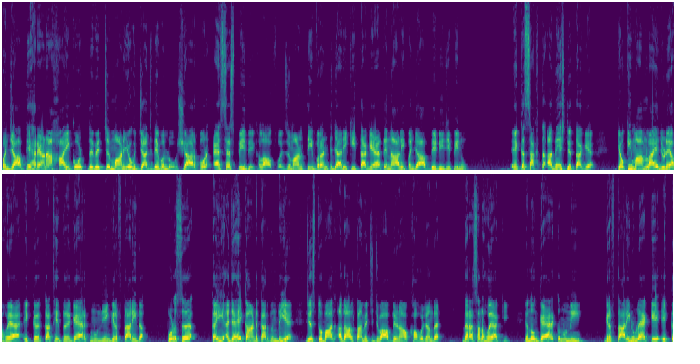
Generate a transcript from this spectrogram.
ਪੰਜਾਬ ਤੇ ਹਰਿਆਣਾ ਹਾਈ ਕੋਰਟ ਦੇ ਵਿੱਚ ਮਾਣਯੋਗ ਜੱਜ ਦੇ ਵੱਲੋਂ ਹੁਸ਼ਿਆਰਪੁਰ ਐਸਐਸਪੀ ਦੇ ਖਿਲਾਫ ਜ਼ਮਾਨਤੀ ਵਾਰੰਟ ਜਾਰੀ ਕੀਤਾ ਗਿਆ ਹੈ ਤੇ ਨਾਲ ਹੀ ਪੰਜਾਬ ਦੇ ਡੀਜੀਪੀ ਨੂੰ ਇੱਕ ਸਖਤ ਆਦੇਸ਼ ਦਿੱਤਾ ਗਿਆ ਕਿਉਂਕਿ ਮਾਮਲਾ ਇਹ ਜੁੜਿਆ ਹੋਇਆ ਹੈ, ਇੱਕ ਕਥਿਤ ਗੈਰ ਕਾਨੂੰਨੀ ਗ੍ਰਿਫਤਾਰੀ ਦਾ। ਪੁਲਿਸ ਕਈ ਅਜਿਹੇ ਕਾਂਡ ਕਰ ਦਿੰਦੀ ਹੈ, ਜਿਸ ਤੋਂ ਬਾਅਦ ਅਦਾਲਤਾਂ ਵਿੱਚ ਜਵਾਬ ਦੇਣਾ ਔਖਾ ਹੋ ਜਾਂਦਾ ਹੈ। ਦਰਅਸਲ ਹੋਇਆ ਕਿ? ਜਦੋਂ ਗੈਰ ਕਾਨੂੰਨੀ ਗ੍ਰਿਫਤਾਰੀ ਨੂੰ ਲੈ ਕੇ ਇੱਕ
